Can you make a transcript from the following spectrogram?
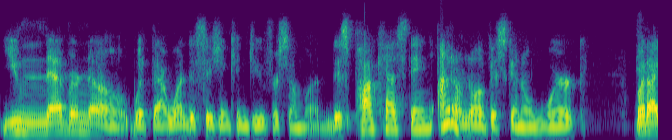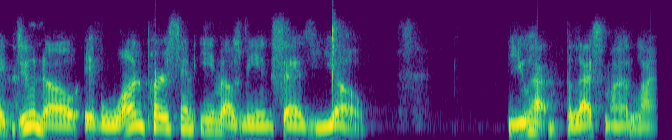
you never know what that one decision can do for someone. This podcast thing, I don't know if it's going to work, but I do know if one person emails me and says, Yo, you have blessed my life,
